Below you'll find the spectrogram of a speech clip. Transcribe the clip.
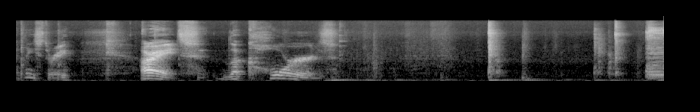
At least three. All right. The chords. Change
